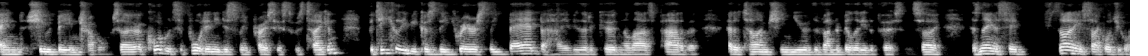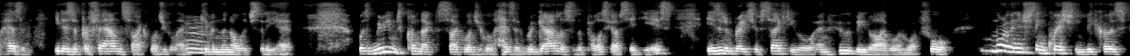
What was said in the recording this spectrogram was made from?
And she would be in trouble. So a court would support any disciplinary process that was taken, particularly because of the egregiously bad behaviour that occurred in the last part of it at a time she knew of the vulnerability of the person. So, as Nina said, it's not only a psychological hazard, it is a profound psychological hazard Mm. given the knowledge that he had. Was Miriam's conduct a psychological hazard regardless of the policy? I've said yes. Is it a breach of safety law and who would be liable and what for? More of an interesting question because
